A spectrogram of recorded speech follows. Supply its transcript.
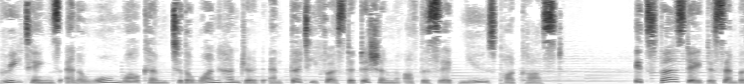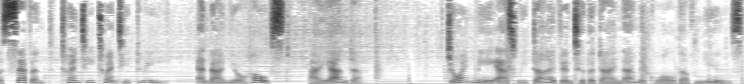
Greetings and a warm welcome to the 131st edition of the Z News Podcast. It's Thursday, December 7th, 2023, and I'm your host, Ayanda. Join me as we dive into the dynamic world of news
